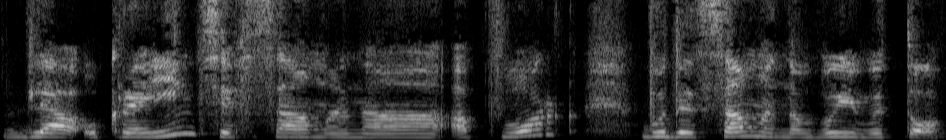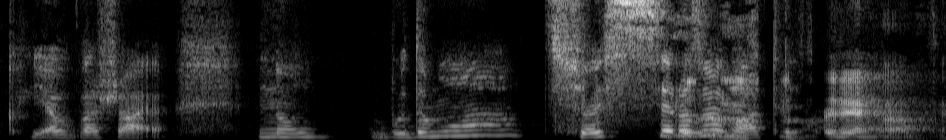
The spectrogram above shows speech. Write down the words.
для українців саме на Upwork, буде саме новий виток, я вважаю. Ну, будемо щось Будемо розвивати. спостерігати.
